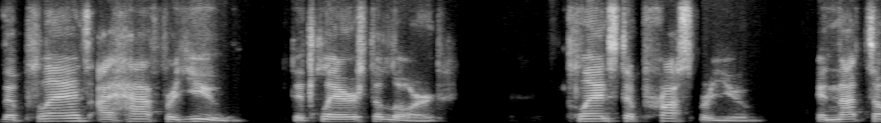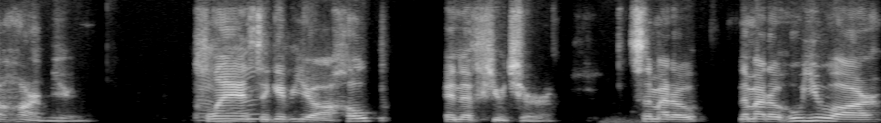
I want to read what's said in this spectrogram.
the plans I have for you, declares the Lord plans to prosper you and not to harm you, plans mm-hmm. to give you a hope in the future. So no matter no matter who you are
